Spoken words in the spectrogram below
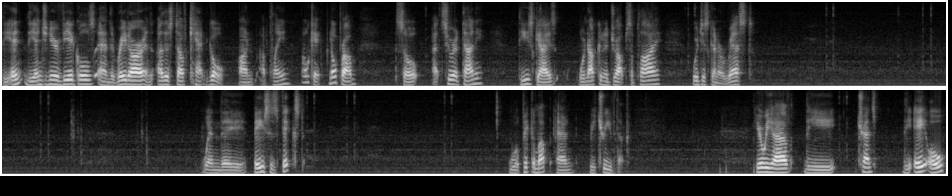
The, en the engineer vehicles and the radar and other stuff can't go on a plane. Okay, no problem. So at Suratani, these guys, we're not going to drop supply. We're just going to rest. When the base is fixed, we'll pick them up and retrieve them. Here we have the trans the AO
